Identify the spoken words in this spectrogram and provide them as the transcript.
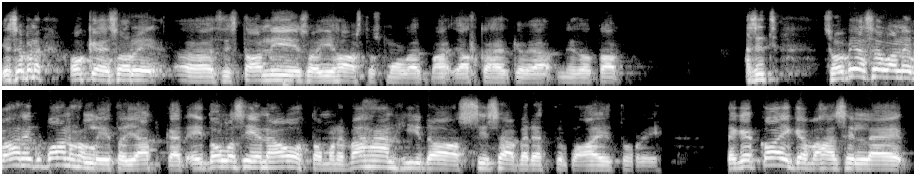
Ja semmoinen, okei, okay, sori, äh, siis tää on niin iso ihastus mulle, että mä jatkan hetken vielä, niin tota, sit, se on vielä sellainen vähän niin kuin vanhan liiton jätkä, että ei tollasia enää ole tommonen vähän hidas, sisävedetty laituri, tekee kaiken vähän silleen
